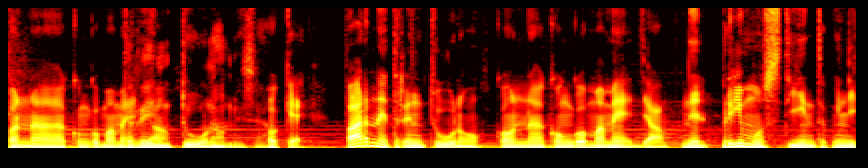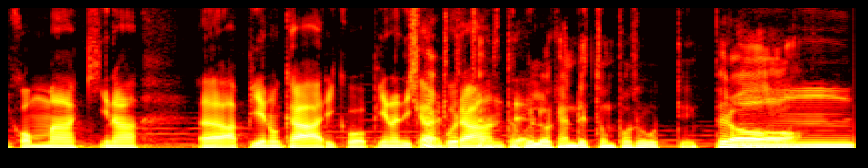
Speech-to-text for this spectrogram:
con, eh, con gomma media. 31 mi sa. Ok, farne 31 con, con gomma media nel primo stint, quindi con macchina eh, a pieno carico, piena di Certo, carburante. certo, quello che hanno detto un po' tutti. Però Mm,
